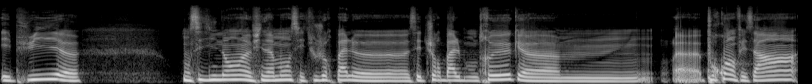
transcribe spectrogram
Et puis euh, on s'est dit non, euh, finalement c'est toujours pas le, c'est toujours pas le bon truc. Pourquoi on fait ça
